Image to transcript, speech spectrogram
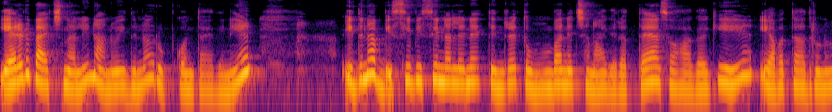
ಎರಡು ಬ್ಯಾಚ್ನಲ್ಲಿ ನಾನು ಇದನ್ನು ರುಬ್ಕೊತಾ ಇದ್ದೀನಿ. ಇದನ್ನು ಬಿಸಿ ಬಿಸಿನಲ್ಲೇ ತಿಂದರೆ ತುಂಬಾ ಚೆನ್ನಾಗಿರುತ್ತೆ. ಸೊ, ಹಾಗಾಗಿ ಯಾವತ್ತಾದ್ರೂ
